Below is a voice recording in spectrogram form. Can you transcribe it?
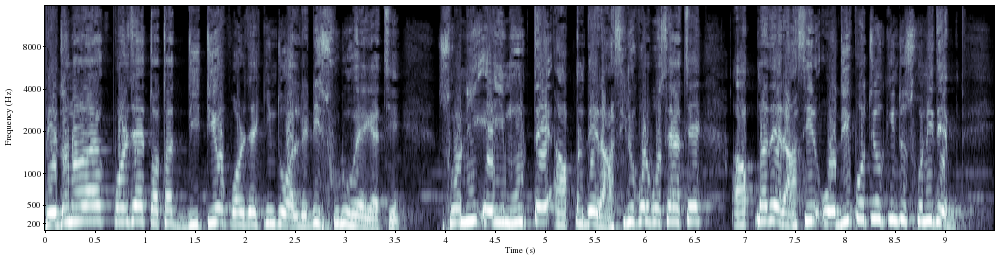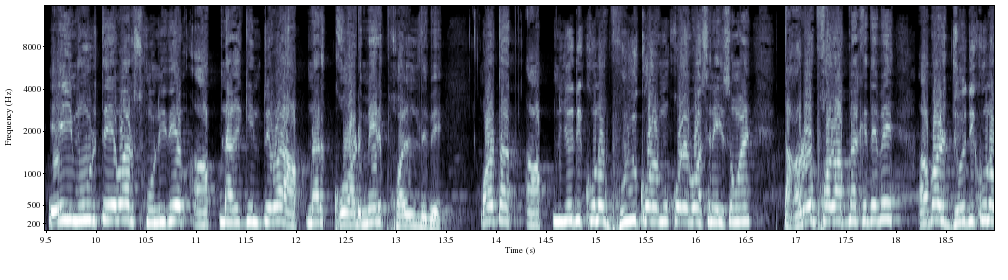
বেদনাদায়ক পর্যায় তথা দ্বিতীয় পর্যায় কিন্তু অলরেডি শুরু হয়ে গেছে। শনি এই মুহূর্তে আপনাদের রাশির উপর বসে আছে। আপনাদের রাশির অধিপতিও কিন্তু শনিদেব। এই মুহূর্তে এবার শনিদেব আপনাকে কিন্তু এবার আপনার কর্মের ফল দেবে। অর্থাৎ আপনি যদি কোনো ভুল কর্ম করে বসেন এই সময়, তারও ফল আপনাকে দেবে। আবার যদি কোনো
